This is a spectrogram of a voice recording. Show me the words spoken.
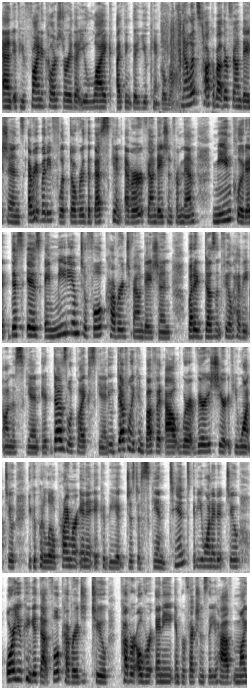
and if you find a color story that you like i think that you can't go wrong. Now let's talk about their foundations. Everybody flipped over the best skin ever foundation from them me included. This is a medium to full coverage foundation but it doesn't feel heavy on the skin. It does look like skin. You definitely can buff it out wear it very sheer if you want to. You could put a little primer in it. It could be just a skin tint if you wanted it to. Or you can get that full coverage to cover over any imperfections that you have. My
